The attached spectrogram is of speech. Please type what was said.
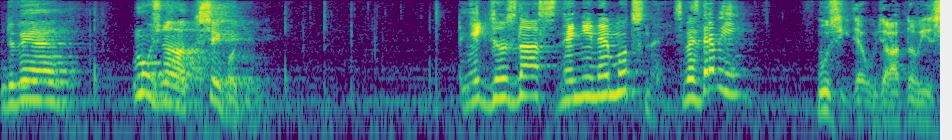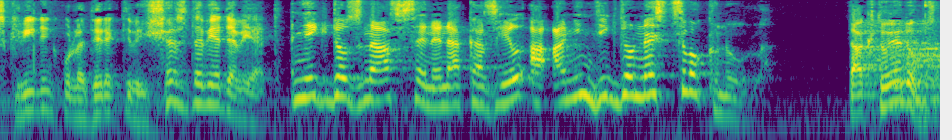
Dvě, možná tři hodiny. Nikdo z nás není nemocný. Jsme zdraví. Musíte udělat nový screening podle direktivy 699. Nikdo z nás se nenakazil a ani nikdo nescvoknul. Tak to je dobře.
